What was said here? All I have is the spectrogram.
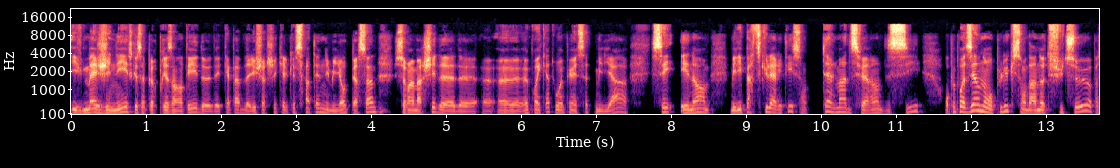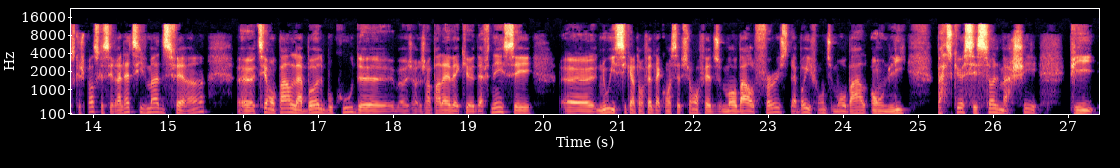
imaginer ce que ça peut représenter d'être capable d'aller chercher quelques centaines de millions de personnes sur un marché de, de 1,4 ou 1,7 milliards. C'est énorme. Mais les particularités sont tellement différentes d'ici. On peut pas dire non plus qu'ils sont dans notre futur parce que je pense que c'est relativement différent. Euh, tu sais, on parle là-bas beaucoup de, j'en parlais avec Daphné, c'est euh, nous, ici, quand on fait de la conception, on fait du mobile first. Là-bas, ils font du mobile only parce que c'est ça le marché. Puis,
